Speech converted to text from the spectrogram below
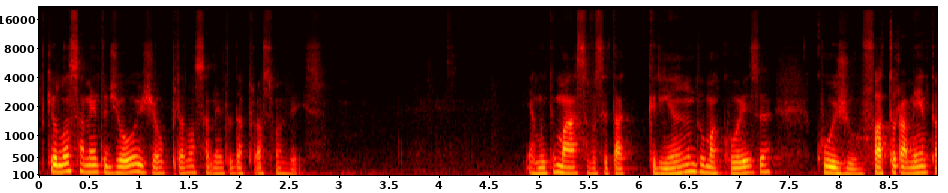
Porque o lançamento de hoje é o pré-lançamento da próxima vez. É muito massa você estar tá criando uma coisa cujo faturamento,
